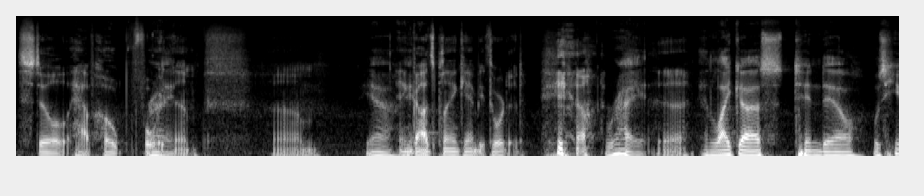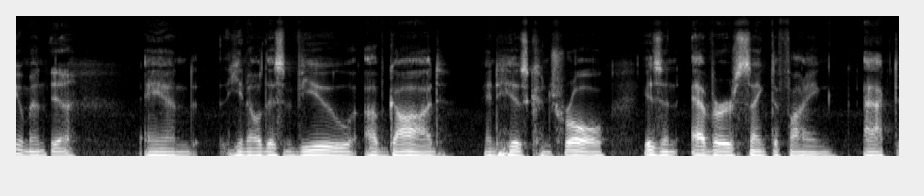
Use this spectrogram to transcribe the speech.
still have hope for Right. them um, Yeah. and God's plan can't be thwarted yeah Right. yeah And like us, Tyndale was human. yeah And, you know, this view of God and his control is an ever sanctifying act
